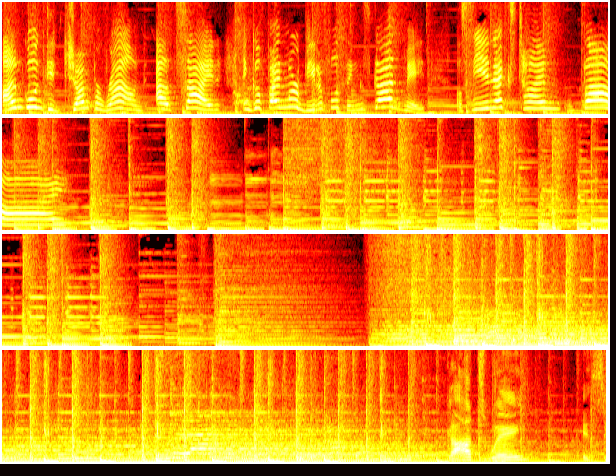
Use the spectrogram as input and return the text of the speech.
I'm going to jump around outside and go find more beautiful things God made. I'll see you next time. Bye. God's way is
